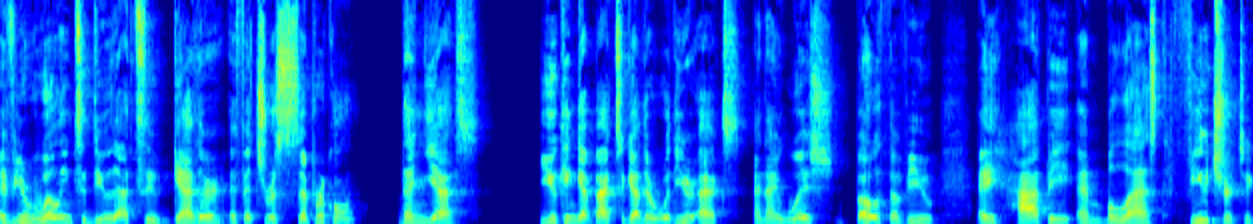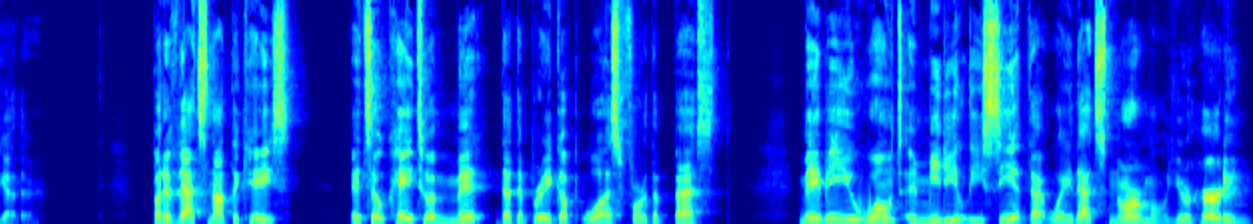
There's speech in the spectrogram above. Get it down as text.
if you're willing to do that together, if it's reciprocal, then yes, you can get back together with your ex, and I wish both of you a happy and blessed future together. But if that's not the case, it's okay to admit that the breakup was for the best. Maybe you won't immediately see it that way. That's normal. You're hurting.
